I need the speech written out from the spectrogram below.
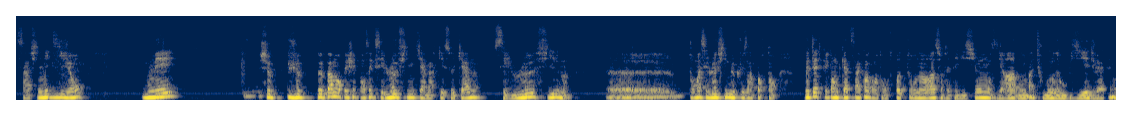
C'est un film exigeant, mais je je peux pas m'empêcher de penser que c'est le film qui a marqué ce Cannes. C'est le film. euh, pour moi, c'est le film le plus important. Peut-être que dans le 4-5 ans, quand on se retournera sur cette édition, on se dira bon bah tout le monde a oublié Jonathan-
